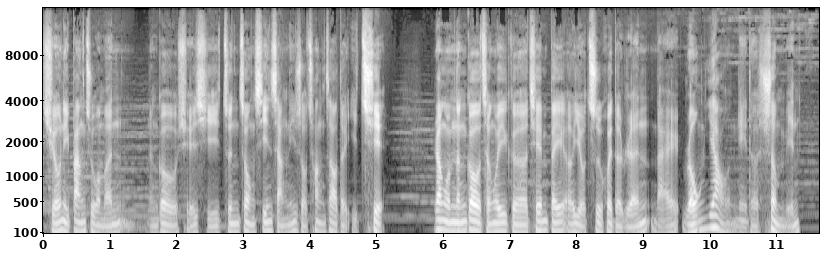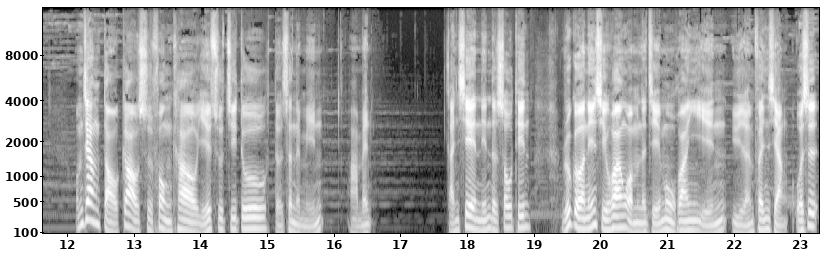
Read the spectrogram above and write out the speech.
求你帮助我们能够学习尊重、欣赏你所创造的一切，让我们能够成为一个谦卑而有智慧的人，来荣耀你的圣名。我们这样祷告是奉靠耶稣基督得胜的名，阿门。感谢您的收听。如果您喜欢我们的节目，欢迎与人分享。我是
